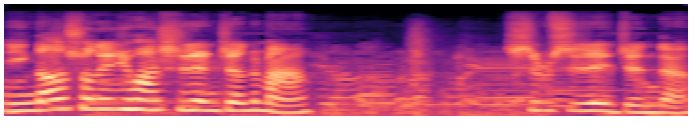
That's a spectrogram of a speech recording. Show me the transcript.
你刚刚说那句话是认真的吗？是不是认真的？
